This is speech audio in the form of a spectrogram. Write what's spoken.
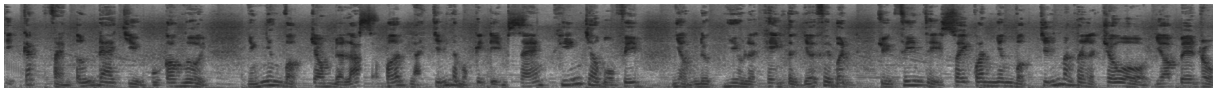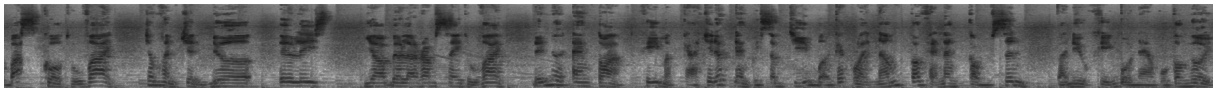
thì cách phản ứng đa chiều của con người những nhân vật trong The Last of Us lại chính là một cái điểm sáng khiến cho bộ phim nhận được nhiều lời khen từ giới phê bình. Chuyện phim thì xoay quanh nhân vật chính mang tên là Joel do Pedro Pascal thủ vai trong hành trình đưa Elise do Bella Ramsey thủ vai đến nơi an toàn khi mà cả trái đất đang bị xâm chiếm bởi các loài nấm có khả năng cộng sinh và điều khiển bộ não của con người.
